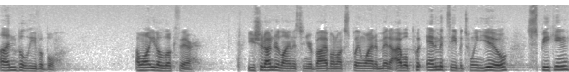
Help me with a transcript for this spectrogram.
unbelievable. I want you to look there. You should underline this in your Bible, and I'll explain why in a minute. I will put enmity between you, speaking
